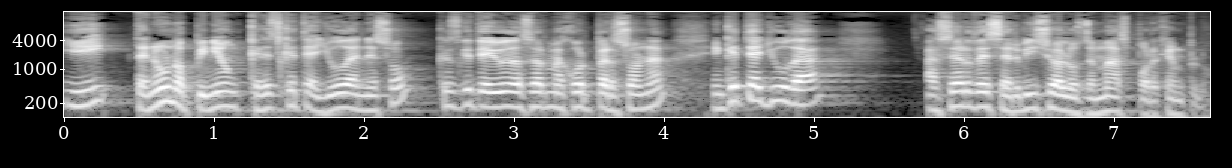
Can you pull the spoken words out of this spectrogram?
Y tener una opinión, ¿crees que te ayuda en eso? ¿Crees que te ayuda a ser mejor persona? ¿En qué te ayuda a ser de servicio a los demás, por ejemplo?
